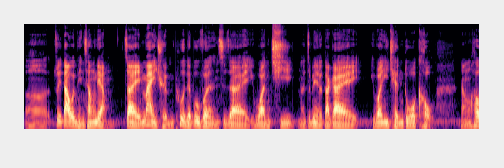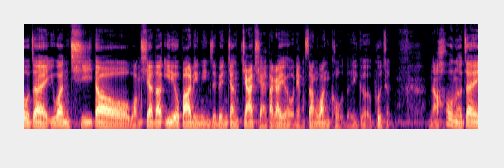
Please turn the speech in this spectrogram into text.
呃最大未平仓量，在卖全铺的部分是在一万七，那这边有大概一万一千多口，然后在一万七到往下到一六八零零这边，这样加起来大概有两三万口的一个 put。然后呢，在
